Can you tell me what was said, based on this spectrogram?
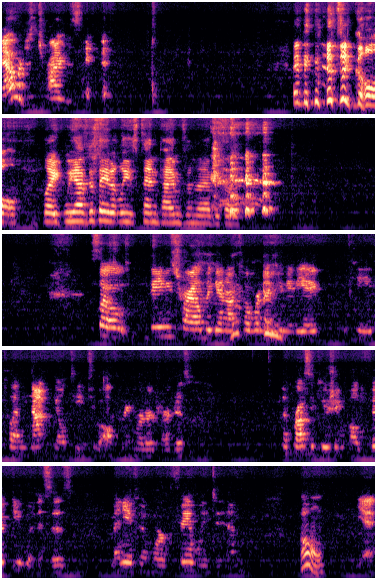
Now we're just trying to say it. I think that's a goal. Like we have to say it at least ten times in an episode. So, Danny's trial began mm-hmm. October 1988. He pled not guilty to all three murder charges. The prosecution called 50 witnesses, many of whom were family to him. oh. Yeah.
